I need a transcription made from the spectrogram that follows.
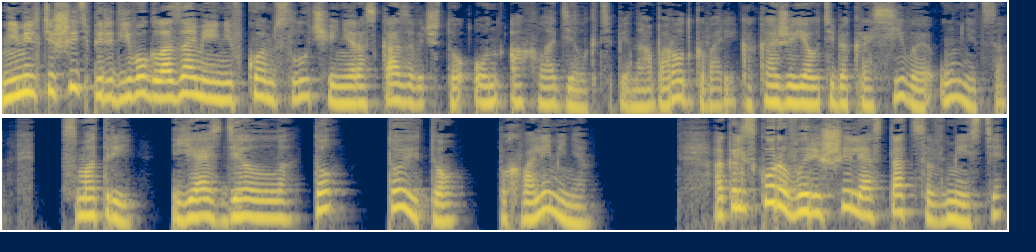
не мельтешить перед его глазами и ни в коем случае не рассказывать, что он охладел к тебе. Наоборот, говори, какая же я у тебя красивая, умница. Смотри, я сделала то, то и то. Похвали меня. А коль скоро вы решили остаться вместе,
